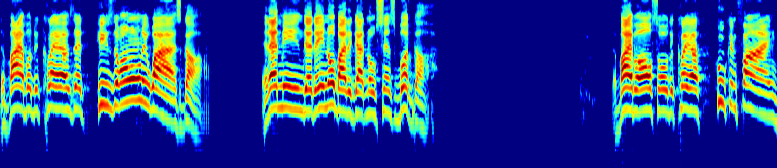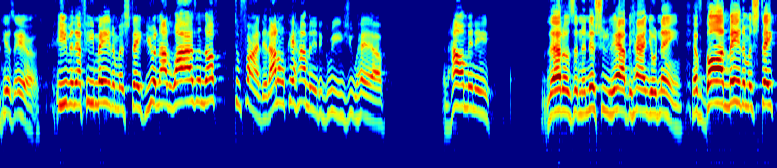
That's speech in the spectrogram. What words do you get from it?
The Bible declares that He's the only wise God. And that means that ain't nobody got no sense but God. The Bible also declares who can find his errors. Even if he made a mistake, you're not wise enough to find it. I don't care how many degrees you have and how many letters and initials you have behind your name. If God made a mistake,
